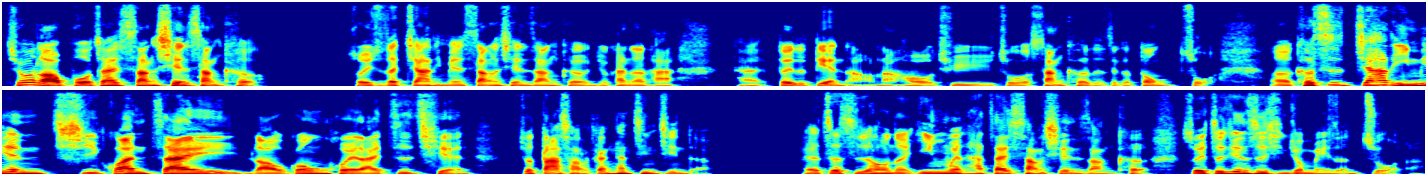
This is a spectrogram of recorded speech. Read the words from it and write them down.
结果老婆在上线上课，所以就在家里面上线上课，你就看到他他对着电脑，然后去做上课的这个动作。呃，可是家里面习惯在老公回来之前就打扫得干干净净的，而这时候呢，因为他在上线上课，所以这件事情就没人做了。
